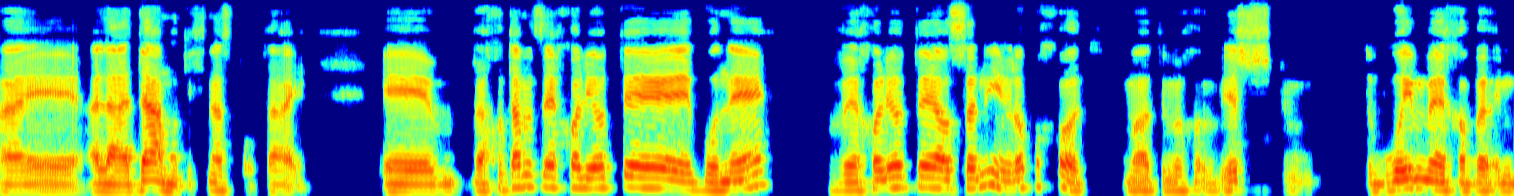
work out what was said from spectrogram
אה, על האדם עוד לפני הספורטאי, אה, והחותם הזה יכול להיות אה, בונה ויכול להיות אה, הרסני, לא פחות. כלומר, אתם יכולים, יש, דברו עם, אה, חבר, עם,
